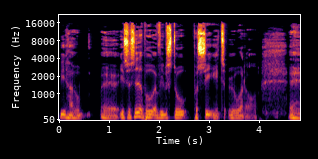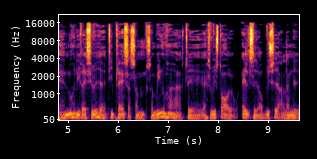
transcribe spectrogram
vi har jo øh, interesseret på, at vi vil stå på C1 øver deroppe. Øh, nu har de reserveret de pladser, som, som vi nu har. Til, altså, vi står jo altid op, vi sidder aldrig ned.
